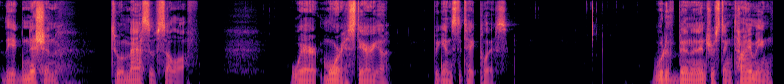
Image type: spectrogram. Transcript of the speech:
the ignition to a massive sell off where more hysteria begins to take place. Would have been an interesting timing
